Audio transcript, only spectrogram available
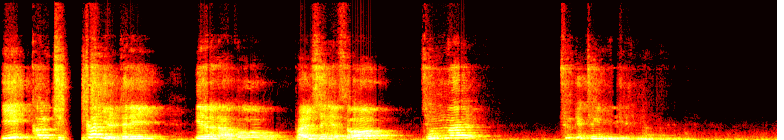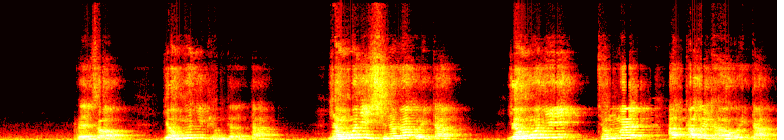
이 끔찍 한 일들이 일어나고 발생해서 정말 충격적인 일이 일어난다는 겁니다. 그래서 영혼이 병들었다. 영혼이 신음하고 있다. 영혼이 정말 압박을 당하고 있다.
